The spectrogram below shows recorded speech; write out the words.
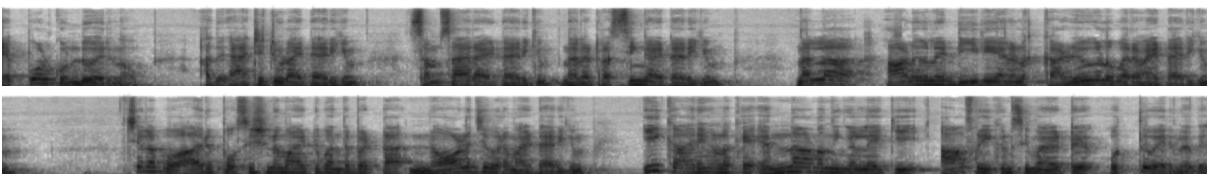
എപ്പോൾ കൊണ്ടുവരുന്നു? അത് ആറ്റിറ്റ്യൂഡായിട്ടായിരിക്കും സംസാരമായിട്ടായിരിക്കും നല്ല ഡ്രസ്സിംഗ് ആയിട്ടായിരിക്കും നല്ല ആളുകളെ ഡീൽ ചെയ്യാനുള്ള കഴിവുകൾ പരമായിട്ടായിരിക്കും ചിലപ്പോൾ ആ ഒരു പൊസിഷനുമായിട്ട് ബന്ധപ്പെട്ട നോളജ് പരമായിട്ടായിരിക്കും ഈ കാര്യങ്ങളൊക്കെ എന്നാണോ നിങ്ങളിലേക്ക് ആ ഫ്രീക്വൻസിയുമായിട്ട് ഒത്തുവരുന്നത്?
